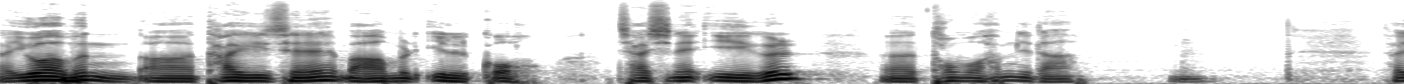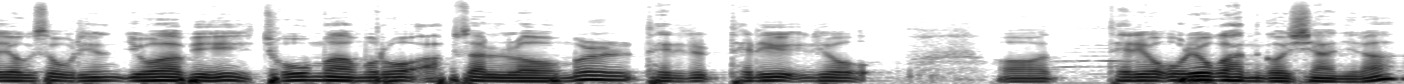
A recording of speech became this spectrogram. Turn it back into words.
자, 요압은 어, 다윗의 마음을 읽고 자신의 이익을 어, 도모합니다. 음. 자, 여기서 우리는 요압이 좋은 마음으로 압살롬을 데리, 데리려 어, 데려오려고 한 것이 아니라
